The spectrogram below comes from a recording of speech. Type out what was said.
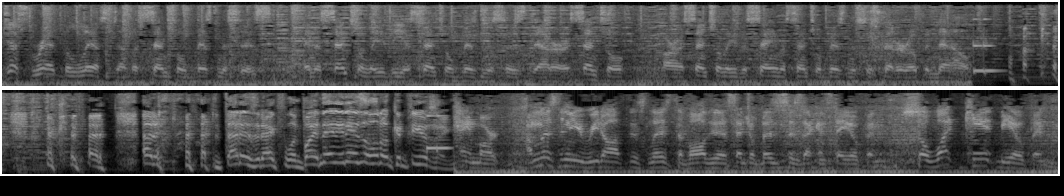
Just read the list of essential businesses, and essentially the essential businesses that are essential are essentially the same essential businesses that are open now. that, that- that is an excellent point. It is a little confusing. Hey, Mark, I'm listening to you read off this list of all the essential businesses that can stay open. So what can't be open?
